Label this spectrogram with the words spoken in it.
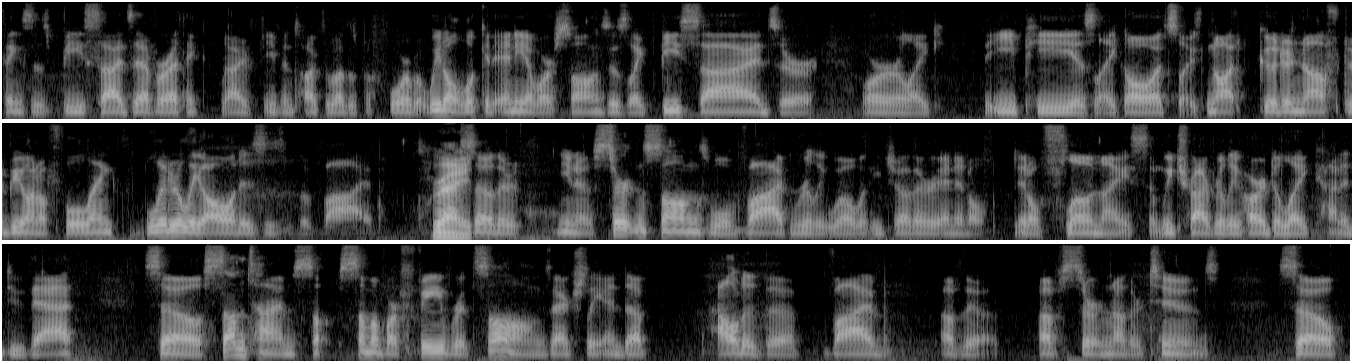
things as B sides ever. I think I've even talked about this before, but we don't look at any of our songs as like B sides or or like the EP is like, oh, it's like not good enough to be on a full length. Literally, all it is is the vibe. right So there, you know, certain songs will vibe really well with each other, and it'll it'll flow nice. And we try really hard to like kind of do that. So sometimes so, some of our favorite songs actually end up out of the vibe of the of certain other tunes. So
